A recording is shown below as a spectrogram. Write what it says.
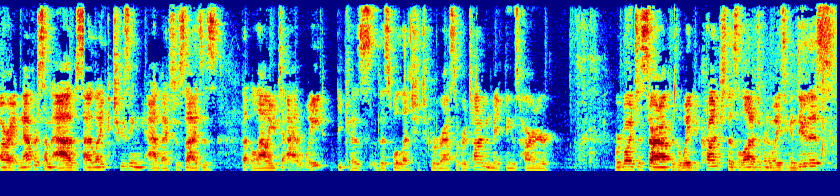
All right, now for some abs. I like choosing ab exercises that allow you to add weight because this will let you to progress over time and make things harder. We're going to start off with a weighted crunch. There's a lot of different ways you can do this.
